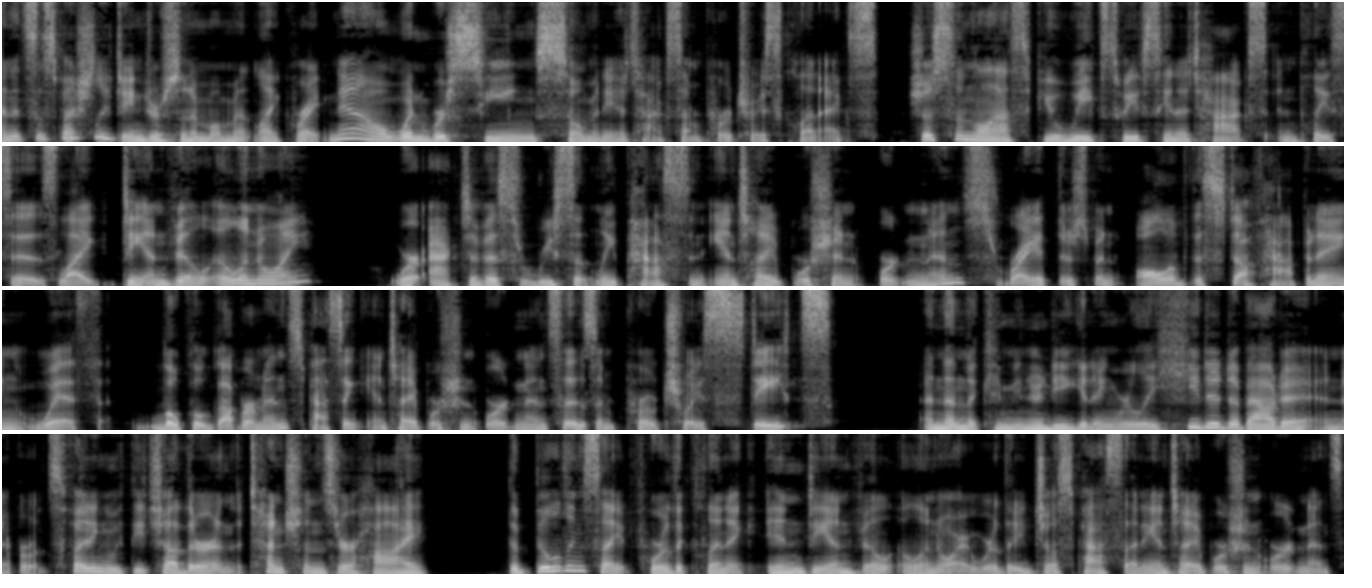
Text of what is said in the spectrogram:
And it's especially dangerous in a moment like right now when we're seeing so many attacks on pro choice clinics. Just in the last few weeks, we've seen attacks in places like Danville, Illinois, where activists recently passed an anti abortion ordinance, right? There's been all of this stuff happening with local governments passing anti abortion ordinances in pro choice states. And then the community getting really heated about it, and everyone's fighting with each other, and the tensions are high. The building site for the clinic in Danville, Illinois, where they just passed that anti abortion ordinance,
